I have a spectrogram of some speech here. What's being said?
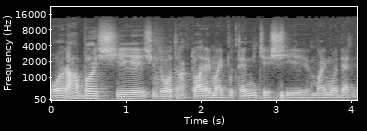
o rabă și, și două tractoare mai puternice și mai moderne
